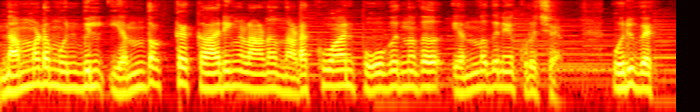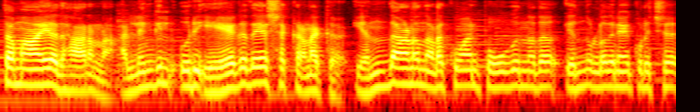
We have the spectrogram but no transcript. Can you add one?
നമ്മുടെ മുൻപിൽ എന്തൊക്കെ കാര്യങ്ങളാണ് നടക്കുവാൻ പോകുന്നത് എന്നതിനെക്കുറിച്ച് ഒരു വ്യക്തമായ ധാരണ അല്ലെങ്കിൽ ഒരു ഏകദേശ കണക്ക് എന്താണ് നടക്കുവാൻ പോകുന്നത് എന്നുള്ളതിനെക്കുറിച്ച്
